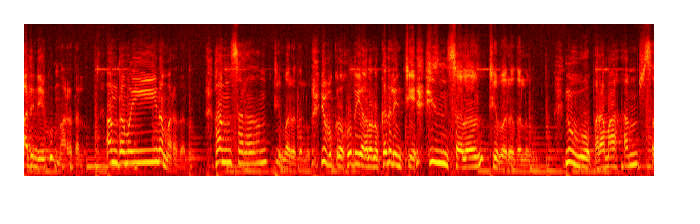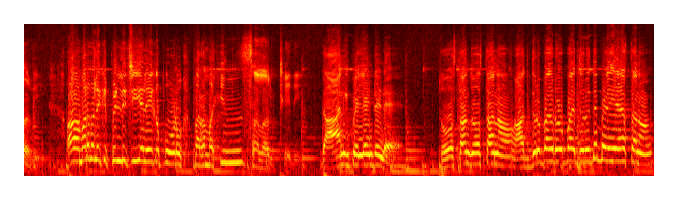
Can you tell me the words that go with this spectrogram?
అది నీకు మరదలు. అందమైన మరదలు. హంసలాంటి మరదలు. యువకుల హృదయాలను కదిలించి హింసలాంటి మరదలు. నువ్వు పరమహంసవి. ఆ మరదలికి పెళ్ళి చేయలేకపోవడం పరమహింసలాంటిది. దానికి పెళ్ళేంటండే? చూస్తాను చూస్తాను. అర్ధ రూపాయి రూపాయి దొరికితే పెళ్ళి చేస్తాను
